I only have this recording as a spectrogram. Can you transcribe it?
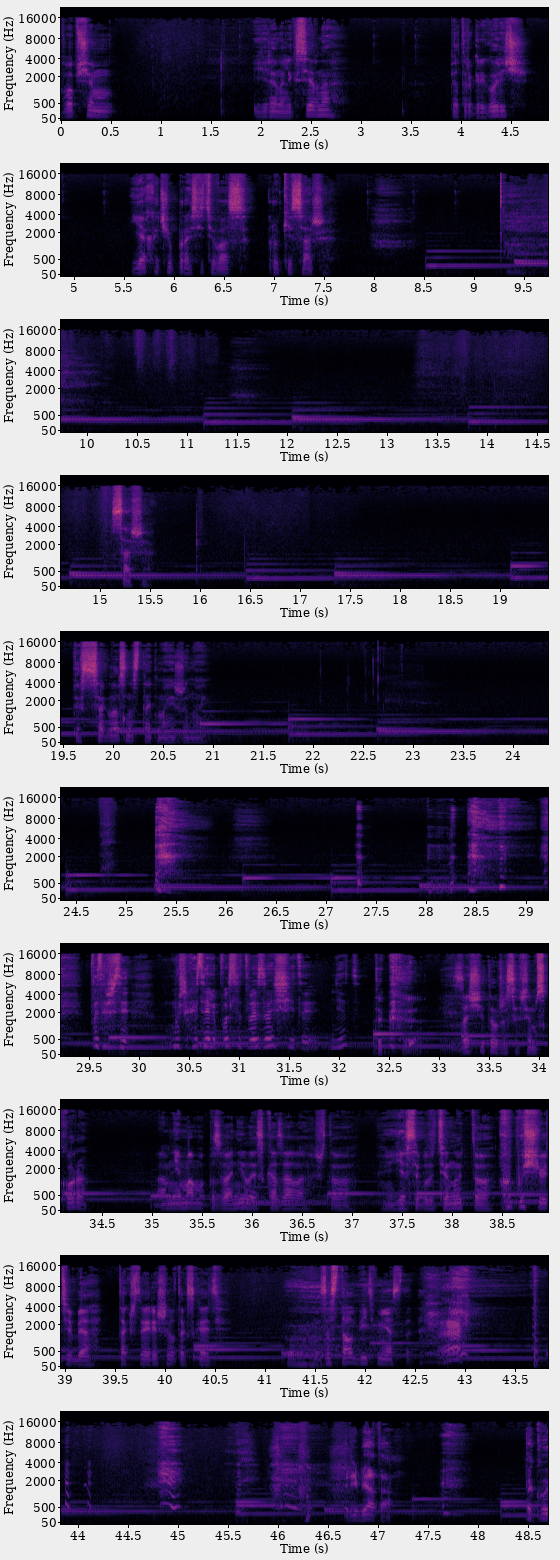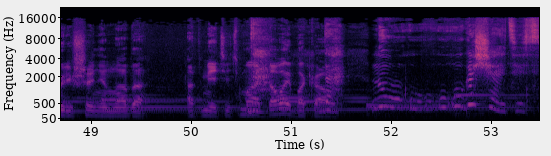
В общем, Елена Алексеевна, Петр Григорьевич, я хочу просить у вас руки Саши. Саша, ты согласна стать моей женой? Подожди, мы же хотели после твоей защиты, нет? Так э, защита уже совсем скоро. А мне мама позвонила и сказала, что если буду тянуть, то упущу тебя. Так что я решил, так сказать, застолбить место. Ребята, такое решение надо отметить. Мать, давай бокал. Да. Ну, угощайтесь.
